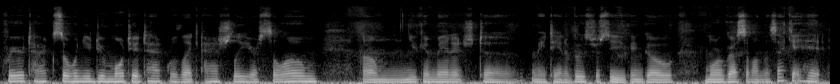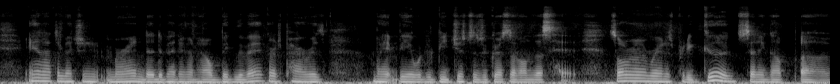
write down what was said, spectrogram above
for your attacks, so when you do multi-attack with like Ashlei or Salome, um, you can manage to maintain a booster so you can go more aggressive on the second hit, and not to mention Miranda, depending on how big the Vanguard's power is, might be able to be just as aggressive on this hit. So around Miranda is pretty good, setting up uh,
